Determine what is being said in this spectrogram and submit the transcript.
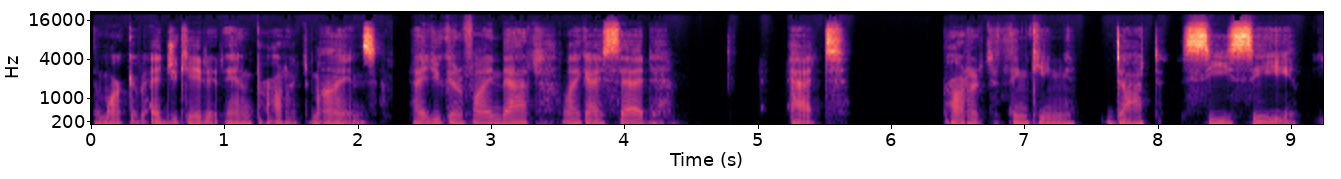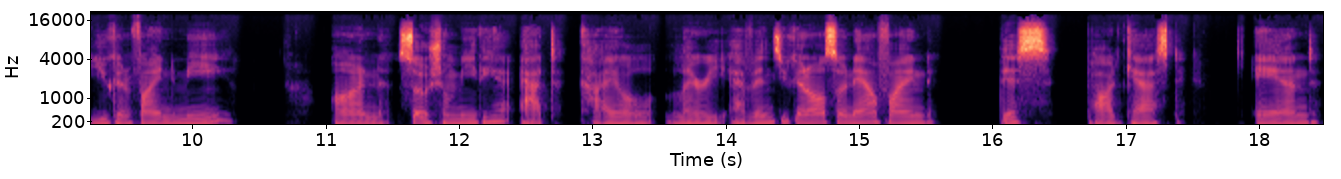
the mark of educated and product minds. Uh, you can find that, like I said, at productthinking.cc. You can find me on social media at Kyle Larry Evans. You can also now find this podcast and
